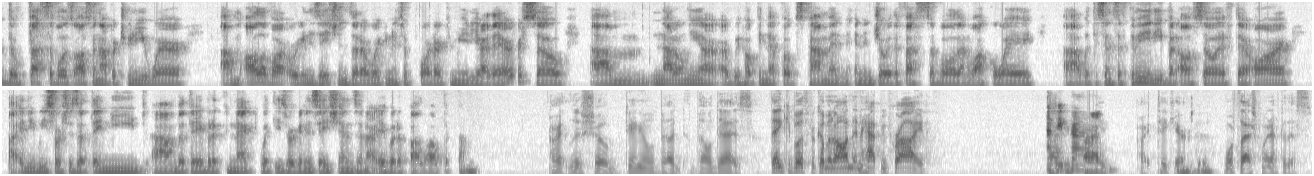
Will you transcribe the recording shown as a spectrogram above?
the festival is also an opportunity where um, all of our organizations that are working to support our community are there. So um, not only are, are, we hoping that folks come and, and, enjoy the festival and walk away uh, with a sense of community, but also if there are uh, any resources that they need, um, that they're able to connect with these organizations and are able to follow up with them. All right, Liz Schob, Daniel Valdez. Thank you both for coming on and happy Pride. Happy, happy Pride. Pride. All right, take care. More Flashpoint after this.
